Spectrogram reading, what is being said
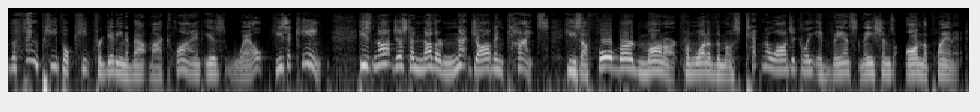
the thing people keep forgetting about my client is, well, he's a king. He's not just another nut job in tights. He's a full bird monarch from one of the most technologically advanced nations on the planet.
